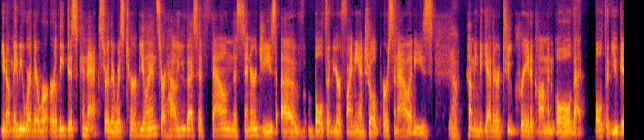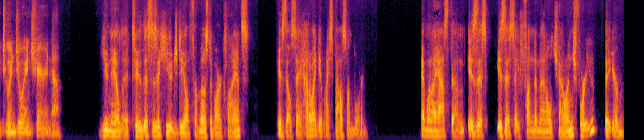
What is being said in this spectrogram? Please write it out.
you know, maybe where there were early disconnects or there was turbulence, or how you guys have found the synergies of both of your financial personalities Yeah. coming together to create a common goal that both of you get to enjoy and share in now? You nailed it too. This is a huge deal for most of our clients is they'll say, "How do I get my spouse on board?" And when I ask them, "Is this is this a fundamental challenge for you that your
